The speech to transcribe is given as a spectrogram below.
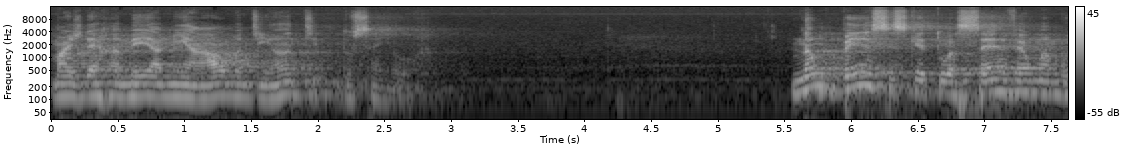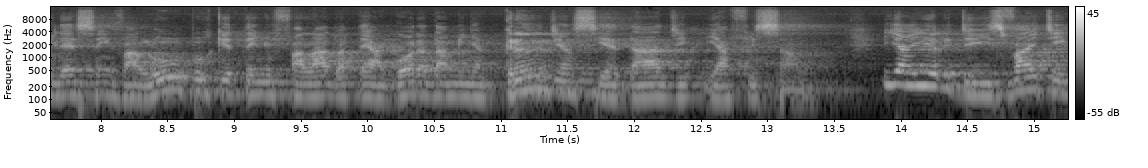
mas derramei a minha alma diante do Senhor. Não penses que tua serva é uma mulher sem valor, porque tenho falado até agora da minha grande ansiedade e aflição. E aí ele diz: Vai-te em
